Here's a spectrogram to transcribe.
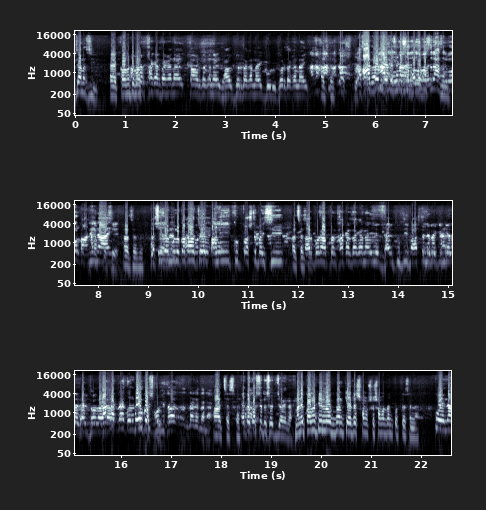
জানাছি হ্যাঁ কমিটি আমাদের থাকার জায়গা নাই খাওয়ার জায়গা নাই ঝাল জায়গা নাই গরু ঘর জায়গা নাই আচ্ছা পানি নাই আচ্ছা আচ্ছা আসলে মূল কথা হচ্ছে পানি খুব কষ্ট পাইছি আচ্ছা, আচ্ছা। তারপরে আপনার থাকার জায়গা নাই ঝাল খুঁজি বাস স্ট্যান্ডে বাইকে নিয়ে ঝাল আচ্ছা আচ্ছা এত কষ্ট তো সহ্য হয় না মানে কমিটির লোকজন কি একটা সমস্যা সমাধান করতেছে না কই না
